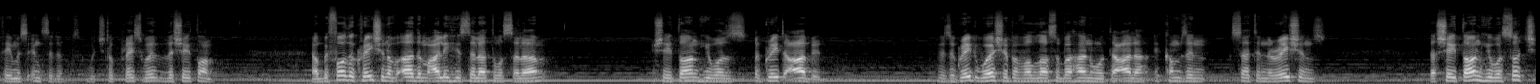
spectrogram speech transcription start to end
famous incident which took place with the shaitan. Now before the creation of Adam alayhi salatu wasalam, shaitan he was a great abid. He was a great worship of Allah subhanahu wa ta'ala. It comes in certain narrations that shaitan he was such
